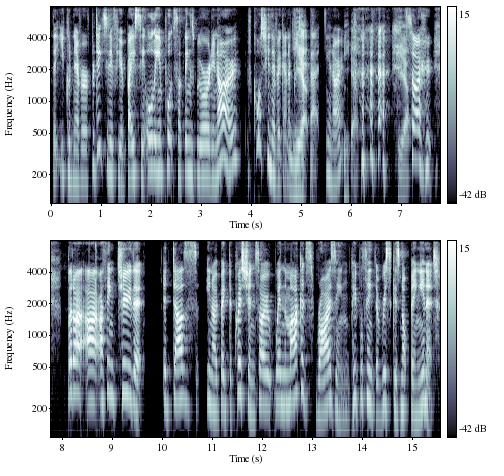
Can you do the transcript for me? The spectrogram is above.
that you could never have predicted if you're basing all the inputs on things we already know. Of course, you're never going to predict yep. that, you know? Yeah. yeah. so, but I, I, I think too that it does, you know, beg the question. So when the market's rising, people think the risk is not being in it,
